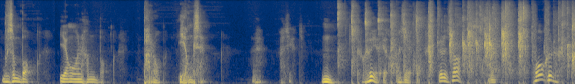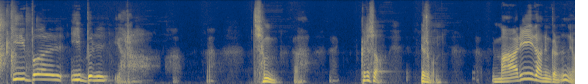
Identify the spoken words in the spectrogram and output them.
무슨 복? 영원한 복. 바로 영생. 네, 아시겠죠? 음, 그거예요. 아시겠죠? 그래서 네, 복을 입을 입을 열어. 참 아, 그래서 여러분 말이라는 것은요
